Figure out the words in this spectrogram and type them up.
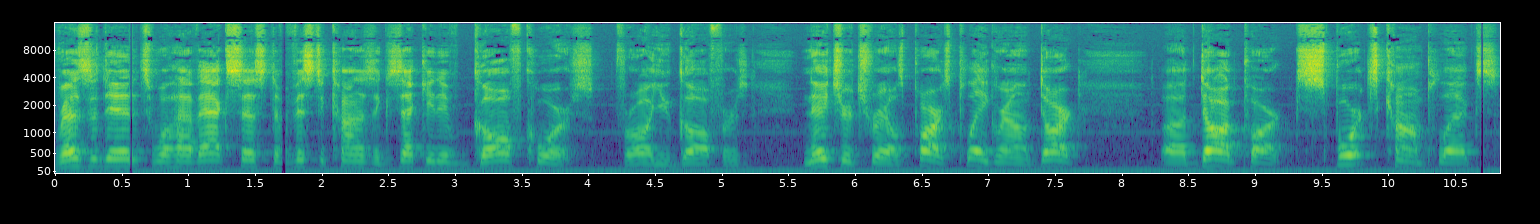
Residents will have access to Vista Cana's executive golf course for all you golfers, nature trails, parks, playground, dark, uh, dog park, sports complex,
